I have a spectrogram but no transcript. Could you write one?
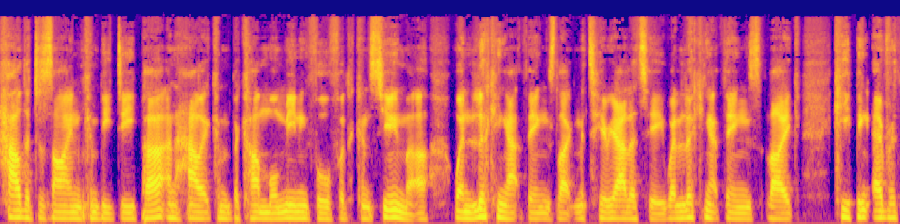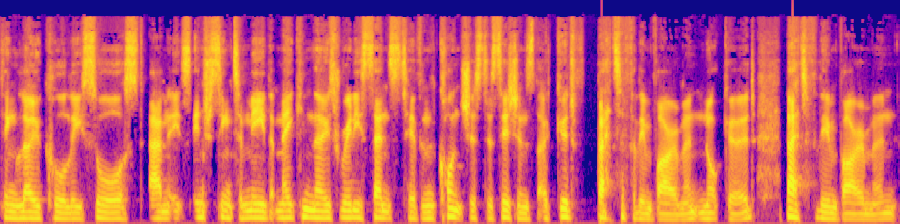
how the design can be deeper and how it can become more meaningful for the consumer when looking at things like materiality, when looking at things like keeping everything locally sourced. And it's interesting to me that making those really sensitive and conscious decisions that are good, better for the environment, not good, better for the environment,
